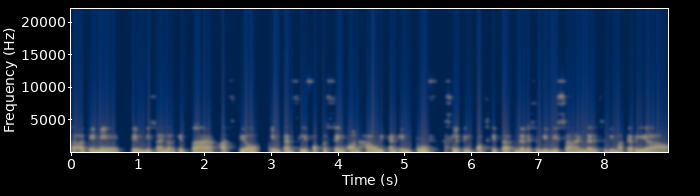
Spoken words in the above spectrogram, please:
saat ini tim desainer kita are still intensely focusing on how we can improve sleeping pods kita dari segi desain, dari segi material,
